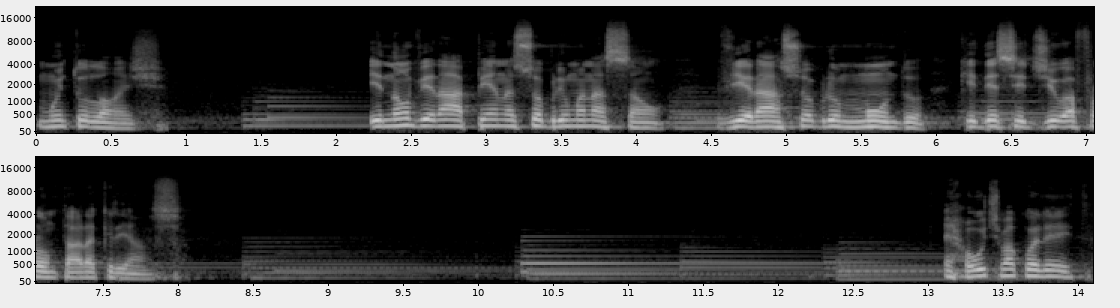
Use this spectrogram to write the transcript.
muito longe. E não virá apenas sobre uma nação, virá sobre o mundo que decidiu afrontar a criança. É a última colheita.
